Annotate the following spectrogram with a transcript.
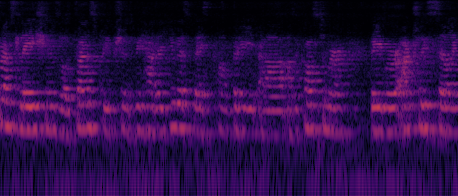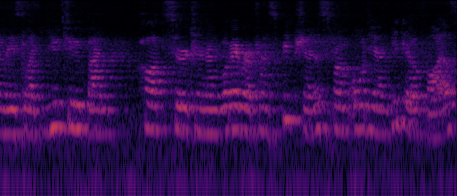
translations or transcriptions. We had a US-based company uh, as a customer. They were actually selling these like YouTube and heart surgeon and whatever transcriptions from audio and video files,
